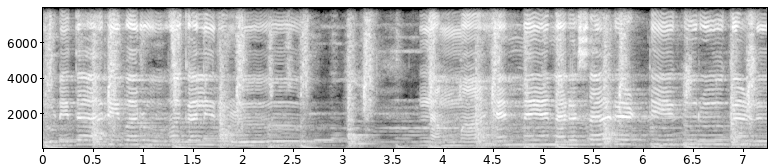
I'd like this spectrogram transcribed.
ದುಡಿದರಿವರು ಹಗಲಿರುಳು. ನಮ್ಮ ಹೆಮ್ಮೆಯ ನರಸರೆಡ್ಡಿ ಗುರುಗಳು.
